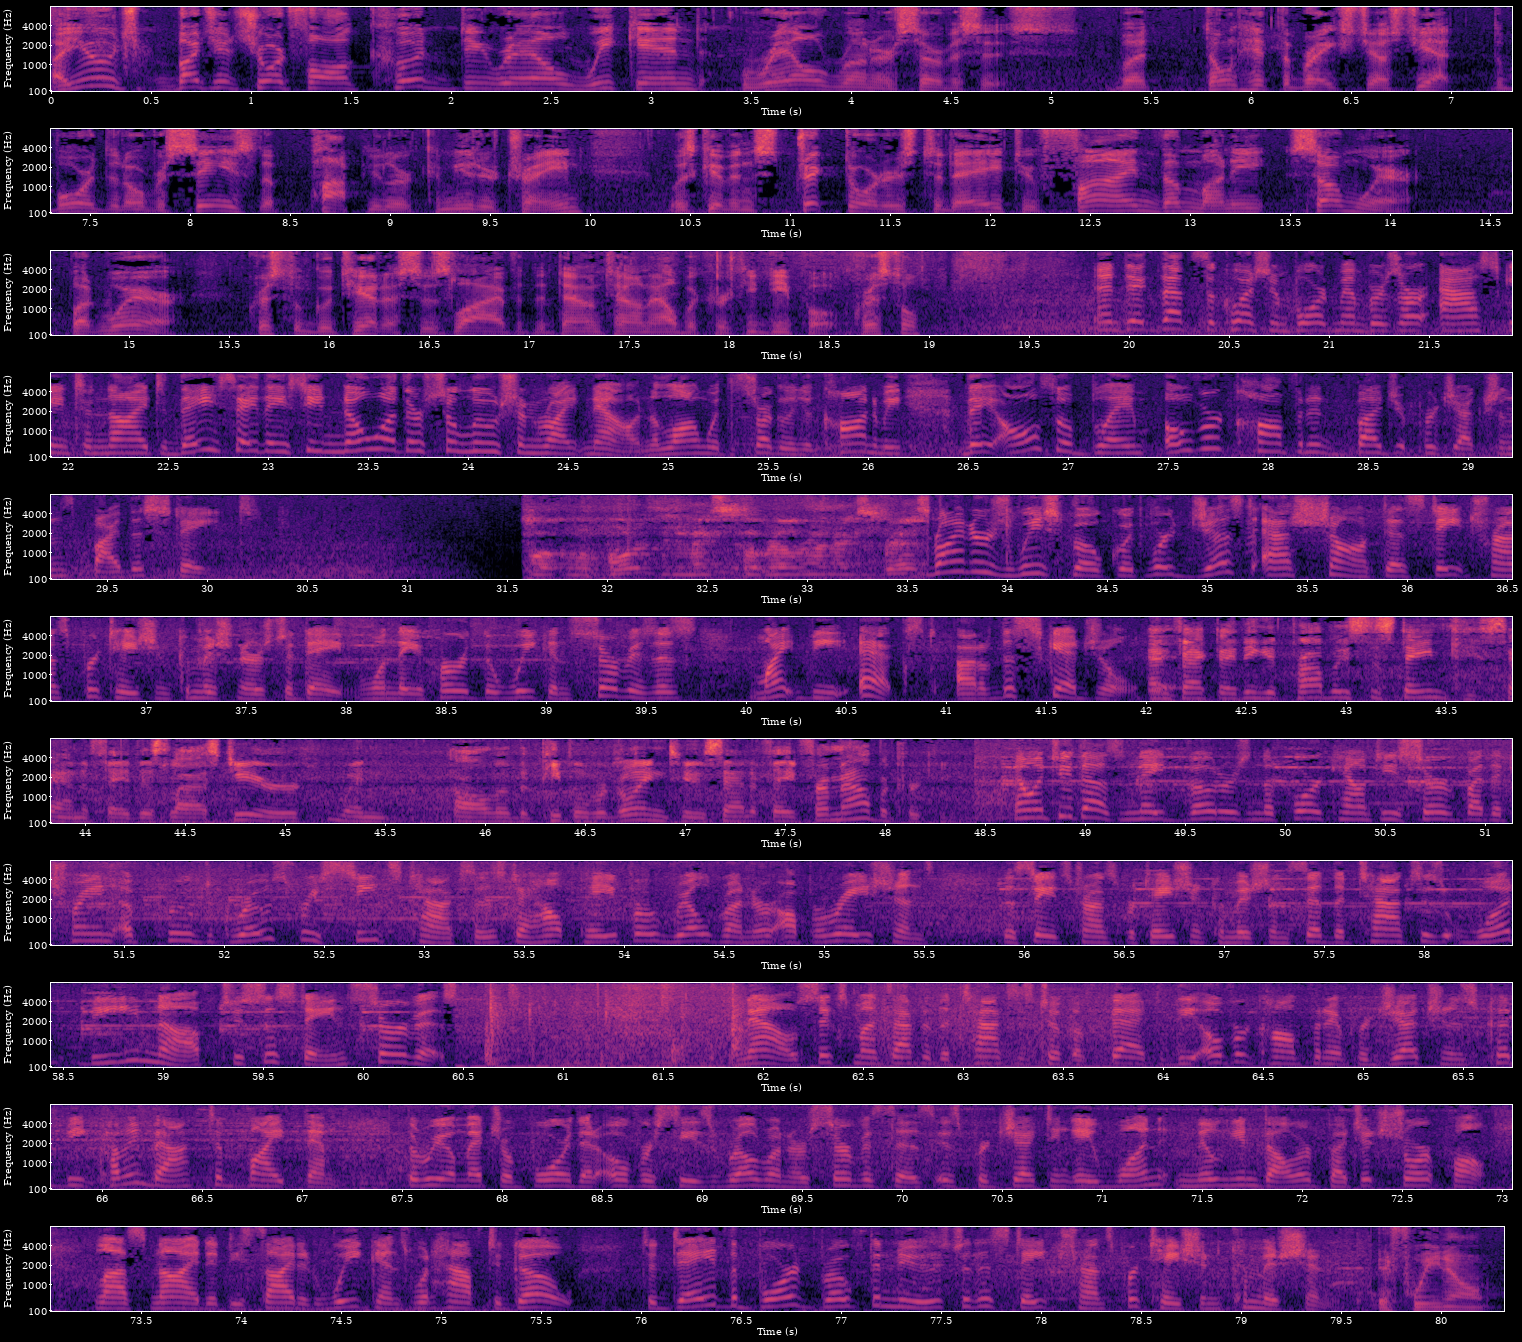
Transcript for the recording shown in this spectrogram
A huge budget shortfall could derail weekend rail runner services. But don't hit the brakes just yet. The board that oversees the popular commuter train was given strict orders today to find the money somewhere. But where? Crystal Gutierrez is live at the downtown Albuquerque depot. Crystal? And Dick, that's the question board members are asking tonight. They say they see no other solution right now. And along with the struggling economy, they also blame overconfident budget projections by the state. Welcome aboard the New Mexico Rail Runner Express. Riders we spoke with were just as shocked as state transportation commissioners today when they heard the weekend services might be Xed out of the schedule. In fact, I think it probably sustained Santa Fe this last year when all of the people were going to Santa Fe from Albuquerque. Now, in 2008, voters in the four counties served by the train approved gross receipts taxes to help pay for rail runner operations. The state's Transportation Commission said the taxes would be enough to sustain service. Now, six months after the taxes took effect, the overconfident projections could be coming back to bite them. The Rio Metro Board that oversees rail runner services is projecting a $1 million budget shortfall. Last night, it decided weekends would have to go. Today, the board broke the news to the State Transportation Commission. If we don't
